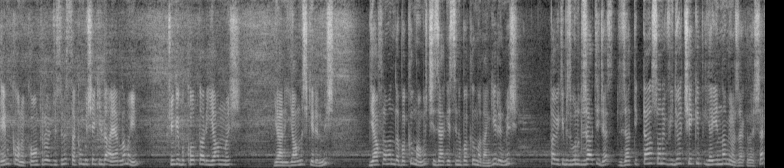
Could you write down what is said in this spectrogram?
M-Con'un kontrolcüsünü sakın bu şekilde ayarlamayın. Çünkü bu kodlar yanlış. Yani yanlış girilmiş. Diyaframın da bakılmamış, çizelgesine bakılmadan girilmiş. Tabii ki biz bunu düzelteceğiz. Düzelttikten sonra video çekip yayınlamıyoruz arkadaşlar.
